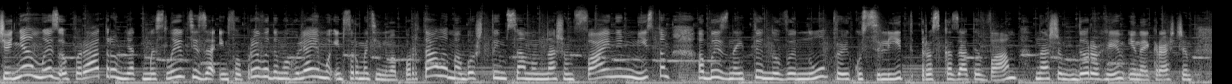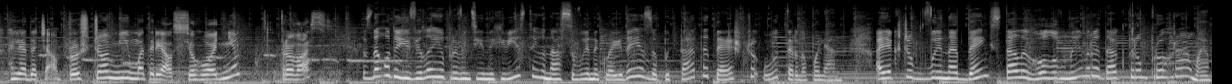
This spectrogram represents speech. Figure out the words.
Щодня ми з оператором, як мисливці за інфоприводами, гуляємо інформаційними порталами або ж тим самим нашим файним містом, аби знайти новину, про яку слід розказати вам, нашим дорогим і найкращим глядачам. Про що мій матеріал сьогодні? Про вас. З нагоди ювілею провінційних вістей у нас виникла ідея запитати дещо у тернополян. А якщо б ви на день стали головним редактором програми?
